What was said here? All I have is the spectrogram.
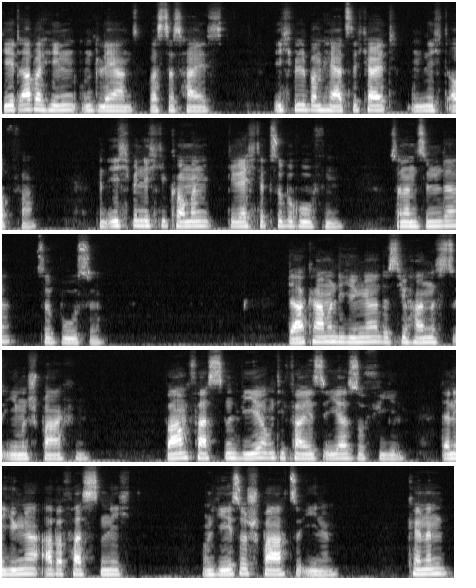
Geht aber hin und lernt, was das heißt. Ich will Barmherzigkeit und nicht Opfer. Denn ich bin nicht gekommen, Gerechte zu berufen, sondern Sünder zur Buße. Da kamen die Jünger des Johannes zu ihm und sprachen, Warum fasten wir und die Pharisäer so viel, deine Jünger aber fasten nicht? Und Jesus sprach zu ihnen, Können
